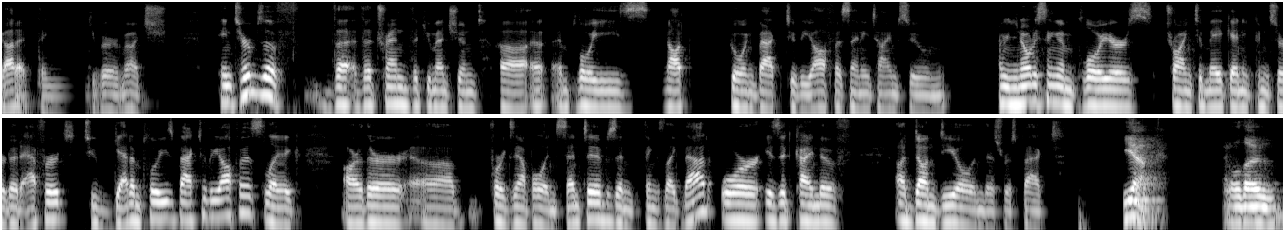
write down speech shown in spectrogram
Got it. Thank you very much. In terms of the the trend that you mentioned, uh, employees not going back to the office anytime soon, are you noticing employers trying to make any concerted effort to get employees back to the office? Like, are there, uh, for example, incentives and things like that? Or is it kind of a done deal in this respect? Yeah. Although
